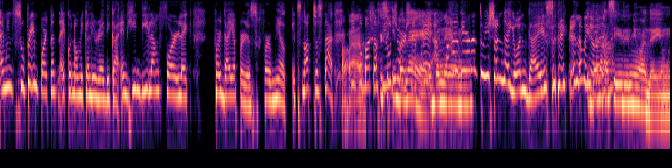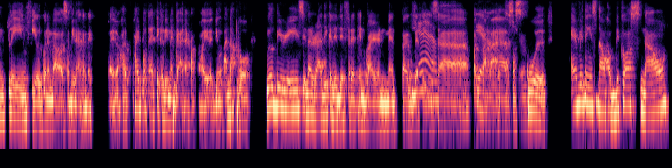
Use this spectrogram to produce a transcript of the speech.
I mean, super important na economically ready ka. And hindi lang for like, for diapers, for milk. It's not just that. Papa, Think about the kasi future. iba na eh. Siyempre, Iba ang na mahal yung- kaya ng tuition ngayon, guys. alam mo Iba yun? na kasi rin yung ano, yung playing field. Kung nabawa, sabihin natin, hypothetically, nagkaanak ako ngayon. Yung anak ko will be raised in a radically different environment pagdating Yes. sa pagpapaaral that's sa true. school. Everything is now, because now,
